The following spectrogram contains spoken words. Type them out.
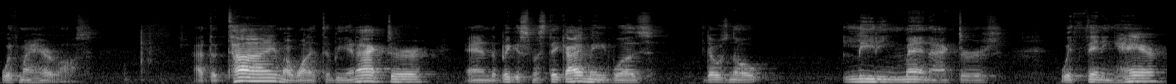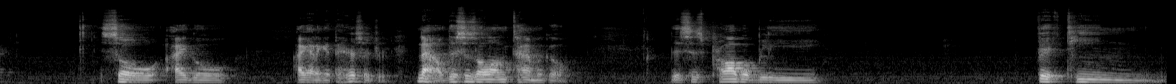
with my hair loss. At the time, I wanted to be an actor, and the biggest mistake I made was there was no leading men actors with thinning hair. So I go, I got to get the hair surgery. Now, this is a long time ago. This is probably 15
